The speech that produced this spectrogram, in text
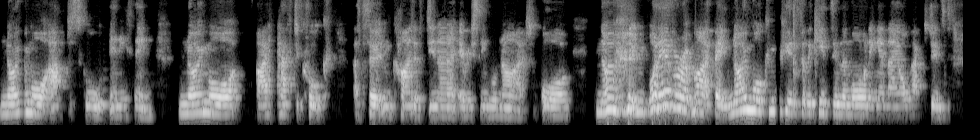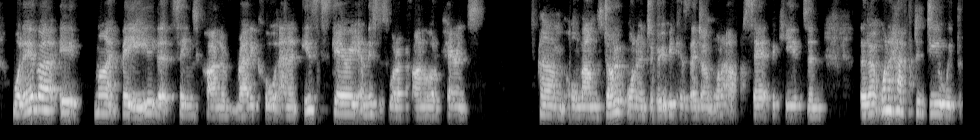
no more after school anything, no more. I have to cook a certain kind of dinner every single night or no whatever it might be. No more computer for the kids in the morning and they all have to do this. Whatever it might be that seems kind of radical and it is scary and this is what i find a lot of parents um, or mums don't want to do because they don't want to upset the kids and they don't want to have to deal with the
